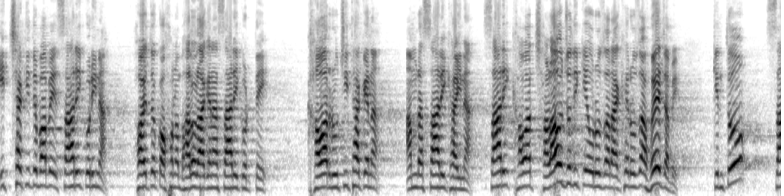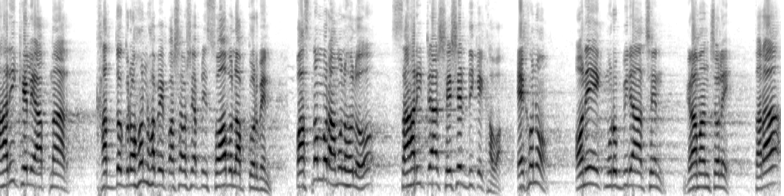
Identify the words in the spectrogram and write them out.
ইচ্ছাকৃতভাবে সাহারি করি না। হয়তো কখনো ভালো লাগে না সাহারি করতে। খাওয়ার রুচি থাকে না, আমরা সাহারি খাই না। সাহারি খাওয়া ছাড়াও যদি কেউ রোজা রাখে, রোজা হয়ে যাবে। কিন্তু সাহারি খেলে আপনার খাদ্য গ্রহণ হবে, পাশাপাশি আপনি সওয়াব লাভ করবেন। পাঁচ নম্বর আমল হলো সাহারিটা শেষের দিকে খাওয়া। এখনও অনেক মুরব্বীরা আছেন গ্রামাঞ্চলে, তারা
